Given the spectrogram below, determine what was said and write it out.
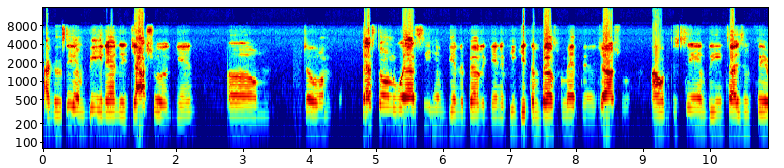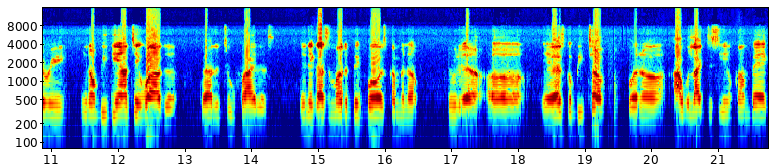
I can see him beating Anthony Joshua again. Um, so um, that's the only way I see him getting the belt again. If he get them belts from Anthony Joshua, I don't see him beating Tyson Fury. He don't beat Deontay Wilder, the other two fighters. Then they got some other big boys coming up through there. Uh, yeah, that's gonna be tough. But uh, I would like to see him come back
